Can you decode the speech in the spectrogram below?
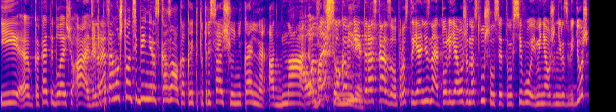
И э, какая-то была еще... А, один Это раз... потому, что он тебе не рассказал, какая-то потрясающая, уникальная, одна А он, во знаешь, всем сколько мире. мне это рассказывал? Просто я не знаю, то ли я уже наслушалась этого всего, и меня уже не разведешь,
